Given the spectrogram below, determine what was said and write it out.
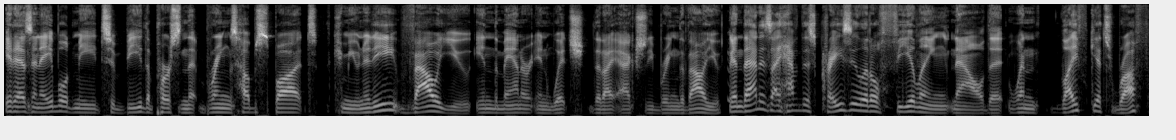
It has enabled me to be the person that brings HubSpot community value in the manner in which that I actually bring the value. And that is I have this crazy little feeling now that when life gets rough,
